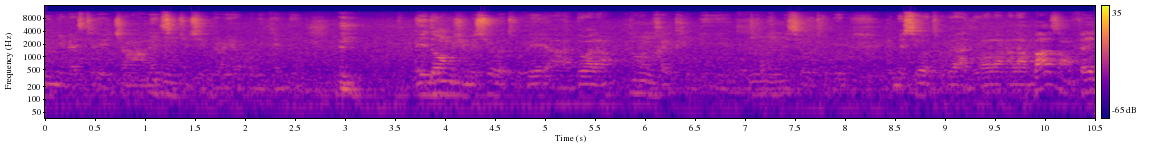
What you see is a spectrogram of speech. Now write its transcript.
l'université de Tchang, l'Institut supérieur polytechnique. Et donc, je me suis retrouvé à Douala, après Kribi Je me suis retrouvé, me suis retrouvé à Douala. À la base, en fait,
